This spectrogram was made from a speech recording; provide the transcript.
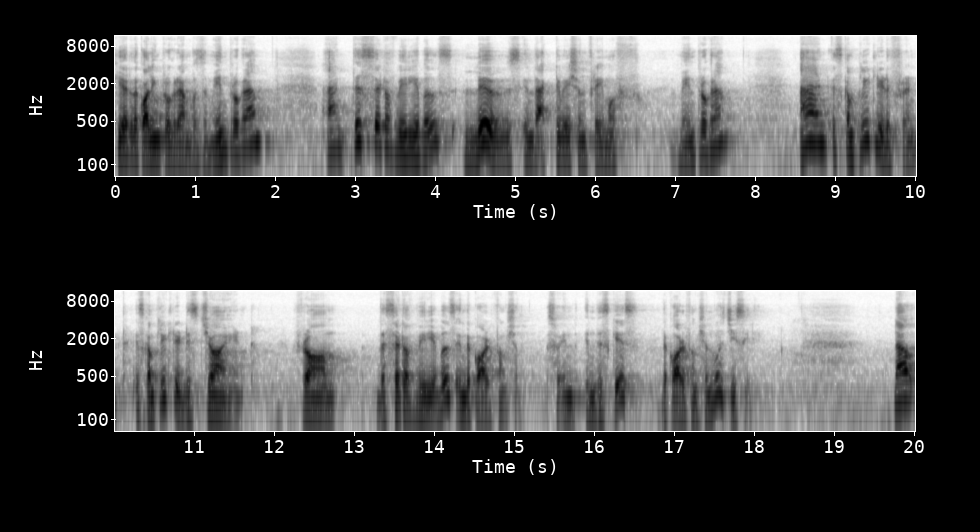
here the calling program was the main program and this set of variables lives in the activation frame of main program and is completely different, is completely disjoint from the set of variables in the called function. So, in, in this case the call function was GCD. Now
